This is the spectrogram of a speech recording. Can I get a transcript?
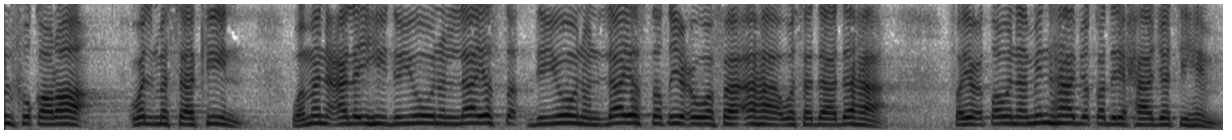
الفقراء والمساكين ومن عليه ديون لا يست... ديون لا يستطيع وفاءها وسدادها فيعطون منها بقدر حاجتهم.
